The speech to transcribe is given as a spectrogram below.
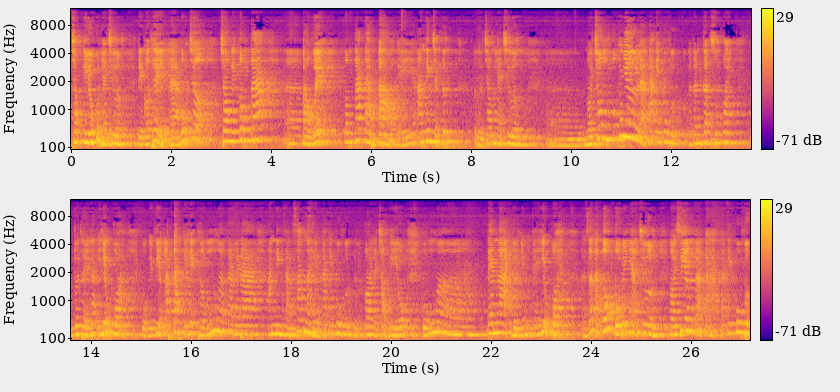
trọng yếu của nhà trường để có thể là hỗ trợ cho cái công tác uh, bảo vệ công tác đảm bảo cái an ninh trật tự ở trong nhà trường uh, nói chung cũng như là các cái khu vực lân cận xung quanh tôi thấy là cái hiệu quả của cái việc lắp đặt cái hệ thống ờ, camera an ninh giám sát này ở các cái khu vực được coi là trọng yếu, cũng ờ, đem lại được những cái hiệu quả ờ, rất là tốt đối với nhà trường nói riêng và cả các cái khu vực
